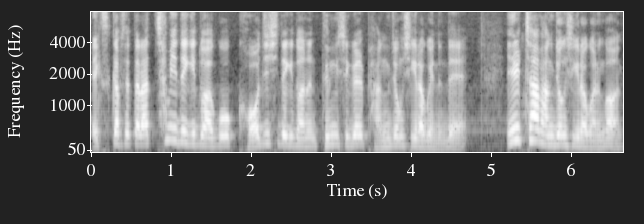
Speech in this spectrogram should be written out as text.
x 값에 따라 참이 되기도 하고 거짓이 되기도 하는 등식을 방정식이라고 했는데 1차 방정식이라고 하는 건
